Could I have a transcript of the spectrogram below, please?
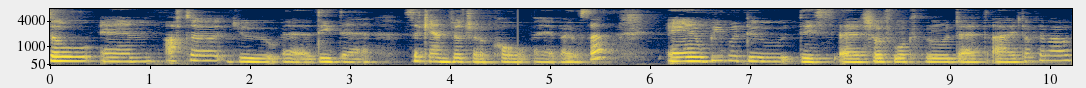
So um, after you uh, did the second virtual call uh, by yourself, uh, we would do this uh, short walkthrough that I talked about,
